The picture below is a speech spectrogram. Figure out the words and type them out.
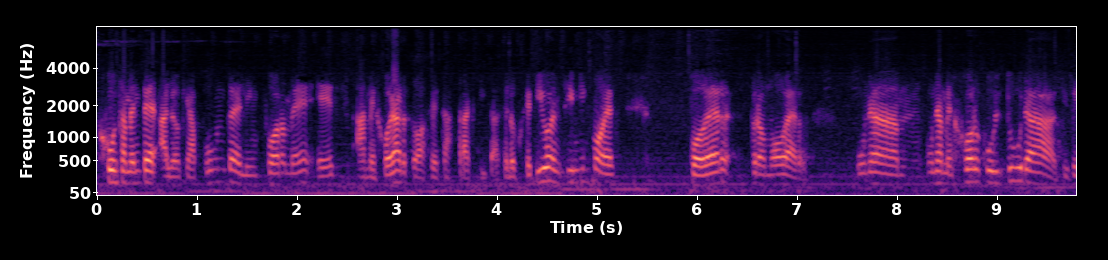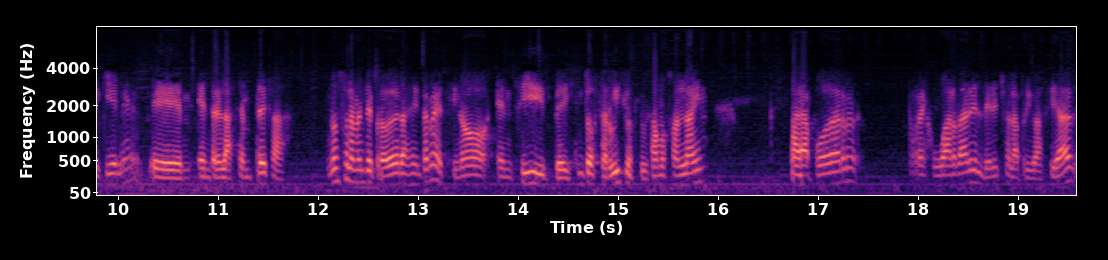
Justamente a lo que apunta el informe es a mejorar todas estas prácticas. El objetivo en sí mismo es poder promover una, una mejor cultura, si se quiere, eh, entre las empresas no solamente proveedoras de Internet, sino en sí de distintos servicios que usamos online, para poder resguardar el derecho a la privacidad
